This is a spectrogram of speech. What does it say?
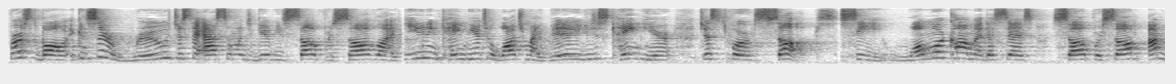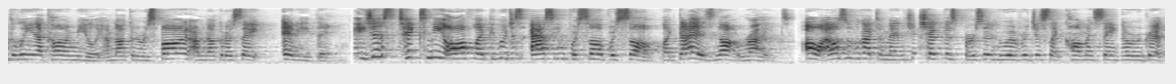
First of all, it considered rude just to ask someone to give you sub for sub. Like, you didn't came here to watch my video, you just came here just for subs. See, one more comment that says sub for sub, I'm deleting that comment immediately. I'm not gonna respond, I'm not gonna say anything. It just ticks me off like people just asking for sub for sub. Like, that is not right. Oh, I also forgot to mention, check this person, whoever just like comments saying no regret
